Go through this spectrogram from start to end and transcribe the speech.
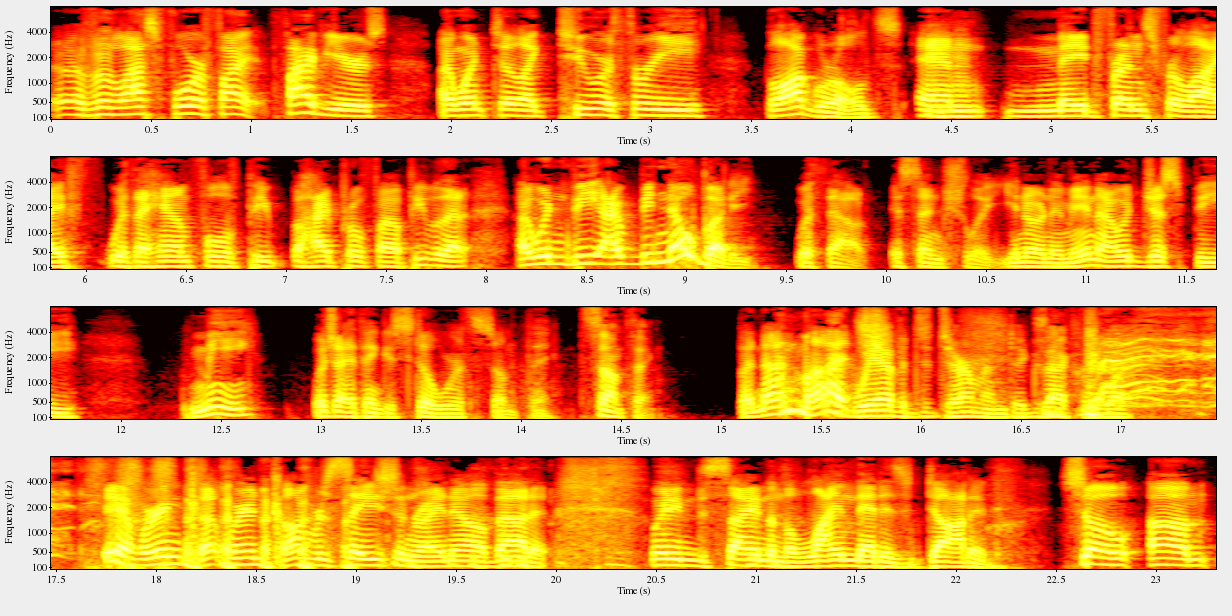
over the last four or five five years, I went to like two or three blog worlds and made friends for life with a handful of people, high profile people that I wouldn't be. I would be nobody without. Essentially, you know what I mean? I would just be me, which I think is still worth something, Something. but not much. We haven't determined exactly what. yeah, we're in we're in conversation right now about it, waiting to sign on the line that is dotted. So, um,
